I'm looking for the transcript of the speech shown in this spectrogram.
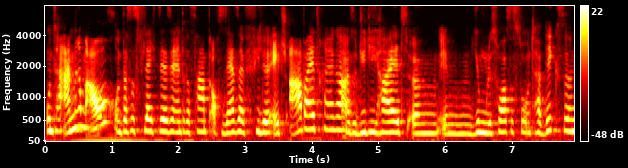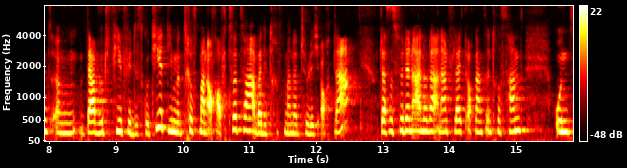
unter anderem auch, und das ist vielleicht sehr, sehr interessant, auch sehr, sehr viele HR-Beiträge, also die, die halt ähm, im Human Resources so unterwegs sind. Ähm, da wird viel, viel diskutiert. Die trifft man auch auf Twitter, aber die trifft man natürlich auch da. Das ist für den einen oder anderen vielleicht auch ganz interessant. Und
